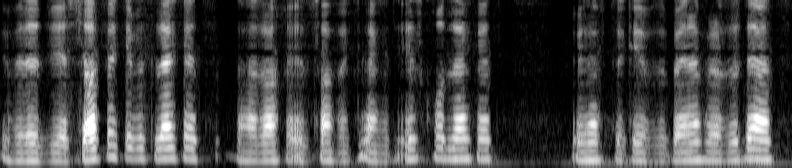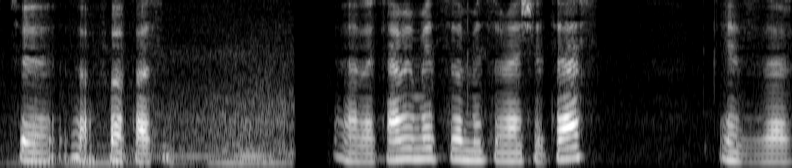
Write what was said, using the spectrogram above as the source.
If it would be a suffix if it's leket, the halacha is suffix leket is called leket, you have to give the benefit of the doubt to the poor person. And the coming mitzvah, mitzvah Reshet is the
